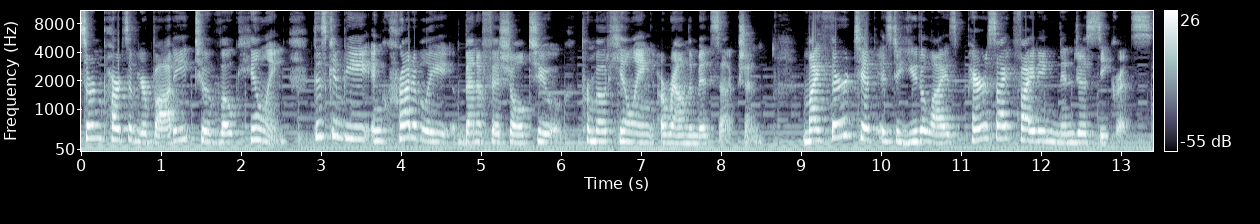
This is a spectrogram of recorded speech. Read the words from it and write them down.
certain parts of your body to evoke healing. This can be incredibly beneficial to promote healing around the midsection. My third tip is to utilize parasite fighting ninja secrets.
